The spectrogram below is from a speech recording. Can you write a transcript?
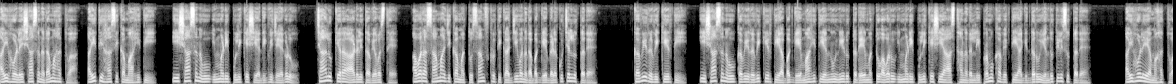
ಐಹೊಳೆ ಶಾಸನದ ಮಹತ್ವ, ಐತಿಹಾಸಿಕ ಮಾಹಿತಿ ಈ ಶಾಸನವು ಇಮ್ಮಡಿ ಪುಲಿಕೇಶಿಯ ದಿಗ್ವಿಜಯಗಳು, ಚಾಲುಕ್ಯರ ಆಡಳಿತ ವ್ಯವಸ್ಥೆ, ಅವರ ಸಾಮಾಜಿಕ ಮತ್ತು ಸಾಂಸ್ಕೃತಿಕ ಜೀವನದ ಬಗ್ಗೆ ಬೆಳಕು ಚೆಲ್ಲುತ್ತದೆ. ಕವಿ ರವಿಕೀರ್ತಿ, ಈ ಶಾಸನವು ಕವಿ ರವಿಕೀರ್ತಿಯ ಬಗ್ಗೆ ಮಾಹಿತಿಯನ್ನು ನೀಡುತ್ತದೆ ಮತ್ತು ಅವರು ಇಮ್ಮಡಿ ಪುಲಿಕೇಶಿಯ ಆಸ್ಥಾನದಲ್ಲಿ ಪ್ರಮುಖ ವ್ಯಕ್ತಿಯಾಗಿದ್ದರು ಎಂದು ತಿಳಿಸುತ್ತದೆ. ಐಹೊಳೆಯ ಮಹತ್ವ,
